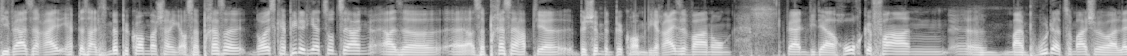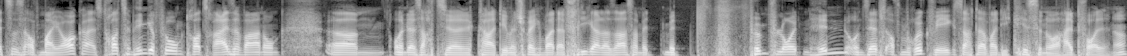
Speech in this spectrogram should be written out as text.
diverse Reisen, ihr habt das alles mitbekommen, wahrscheinlich aus der Presse. Neues Kapitel jetzt sozusagen, also äh, aus der Presse habt ihr bestimmt mitbekommen, die Reisewarnungen werden wieder hochgefahren. Äh, mein Bruder zum Beispiel war letztens auf Mallorca, ist trotzdem hingeflogen, trotz Reisewarnung. Ähm, und er sagt ja, klar, dementsprechend war der Flieger, da saß er mit, mit fünf Leuten hin und selbst auf dem Rückweg, sagt er, war die Kiste nur halb voll. Ne?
